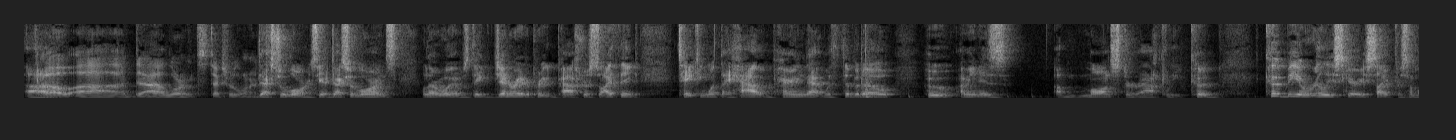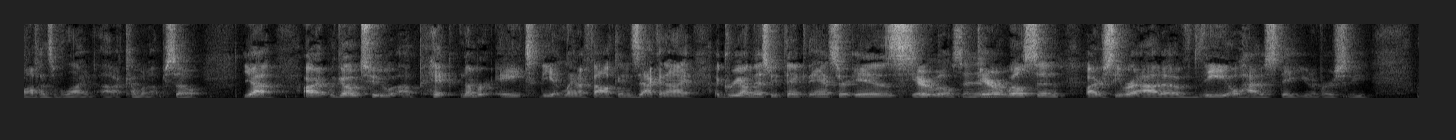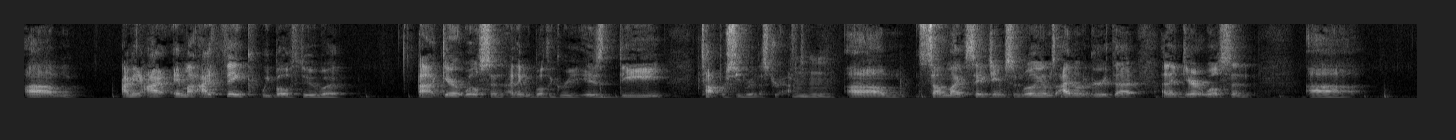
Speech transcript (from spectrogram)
oh, uh, D- uh, Lawrence, Dexter Lawrence. Dexter Lawrence. Yeah, Dexter Lawrence, Leonard Williams. They generate a pretty good pass rush. So I think taking what they have and pairing that with Thibodeaux, who I mean is a monster athlete, could could be a really scary sight for some offensive line uh, coming up. So yeah. All right, we go to uh, pick number eight, the Atlanta Falcons. Zach and I agree on this. We think the answer is Garrett Wilson. Garrett Wilson, wide receiver out of the Ohio State University. Um, I mean, I in my I think we both do, but uh, Garrett Wilson, I think we both agree, is the top receiver in this draft. Um, some might say Jameson Williams. I don't agree with that. I think Garrett Wilson uh,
